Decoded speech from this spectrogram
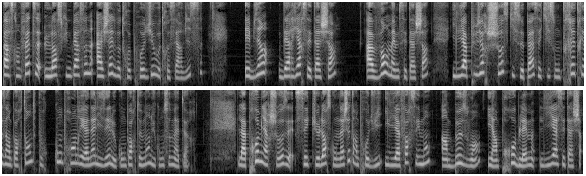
Parce qu'en fait, lorsqu'une personne achète votre produit ou votre service, eh bien, derrière cet achat, avant même cet achat, il y a plusieurs choses qui se passent et qui sont très très importantes pour comprendre et analyser le comportement du consommateur. La première chose, c'est que lorsqu'on achète un produit, il y a forcément un besoin et un problème lié à cet achat.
